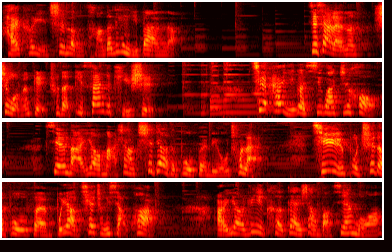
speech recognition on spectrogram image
还可以吃冷藏的另一半呢。接下来呢是我们给出的第三个提示。切开一个西瓜之后，先把要马上吃掉的部分留出来，其余不吃的部分不要切成小块儿，而要立刻盖上保鲜膜，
